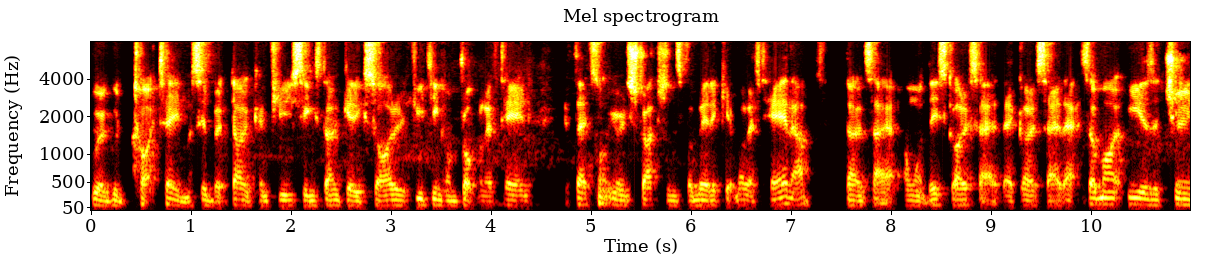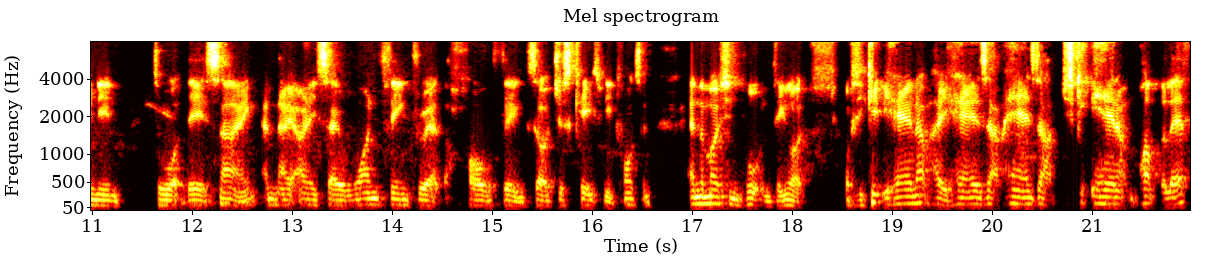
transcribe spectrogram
we're a good tight team. I said, but don't confuse things. Don't get excited. If you think I'm dropping left hand, if that's not your instructions for me to get my left hand up, don't say it. I want this guy to say it, that guy to say that. So my ears are tuned in to what they're saying, and they only say one thing throughout the whole thing. So it just keeps me constant. And the most important thing, like obviously, keep your hand up. Hey, hands up, hands up. Just get your hand up and pump the left.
